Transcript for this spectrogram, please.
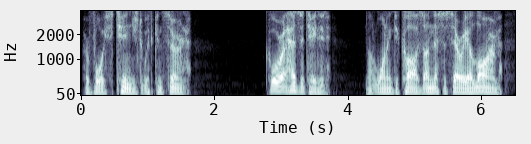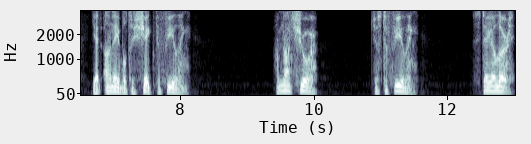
her voice tinged with concern. Cora hesitated, not wanting to cause unnecessary alarm, yet unable to shake the feeling. I'm not sure. Just a feeling. Stay alert.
